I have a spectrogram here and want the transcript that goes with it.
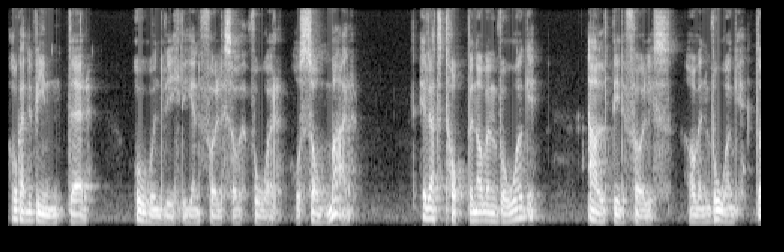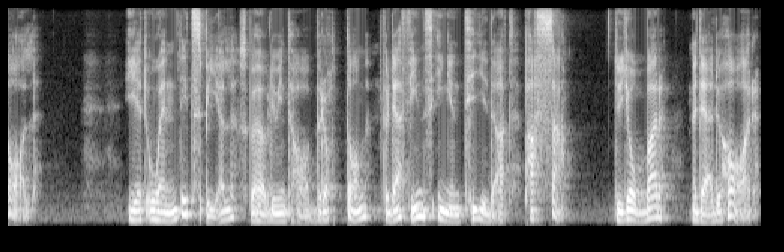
Och att vinter oundvikligen följs av vår och sommar. Eller att toppen av en våg alltid följs av en vågdal. I ett oändligt spel så behöver du inte ha bråttom, för där finns ingen tid att passa. Du jobbar med det du har.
